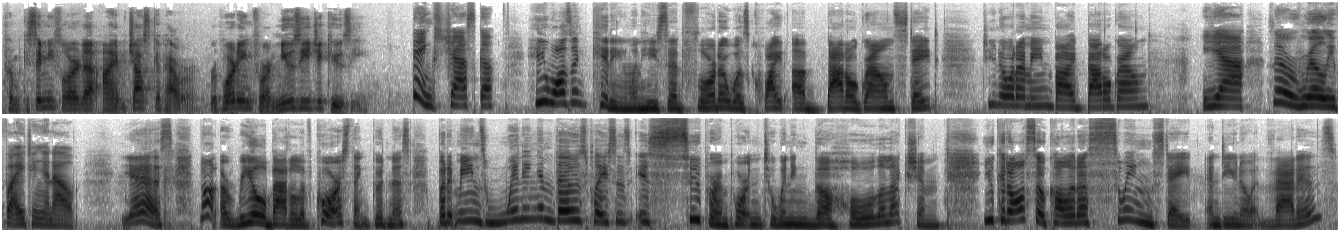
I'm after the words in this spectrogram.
From Kissimmee, Florida, I am Chaska Power, reporting for Newsy Jacuzzi. Thanks, Chaska. He wasn't kidding when he said Florida was quite a battleground state. Do you know what I mean by battleground? Yeah, they're really fighting it out. Yes, not a real battle, of course, thank goodness, but it means winning in those places is super important to winning the whole election. You could also call it a swing state, and do you know what that is?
